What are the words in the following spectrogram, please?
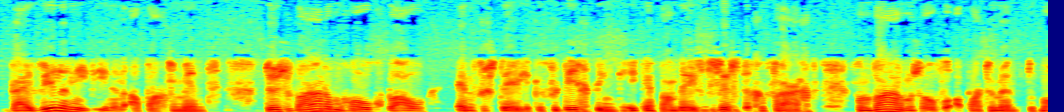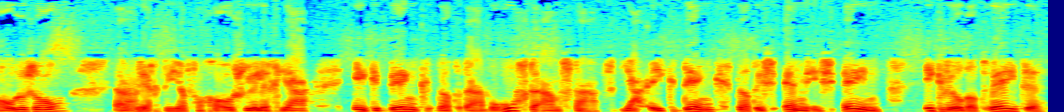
wij willen niet in een appartement. Dus waarom hoogbouw en verstedelijke verdichting? Ik heb aan D66 gevraagd van waarom zoveel appartementen op de molenzoom? En dan zegt de heer Van Gooswillig, ja, ik denk dat er daar behoefte aan staat. Ja, ik denk, dat is N is 1. Ik wil dat weten.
